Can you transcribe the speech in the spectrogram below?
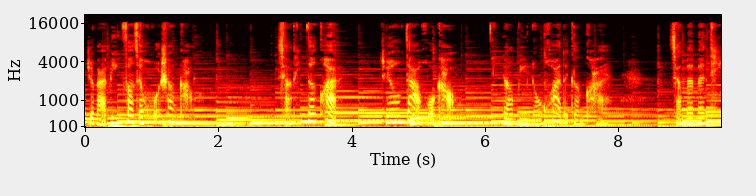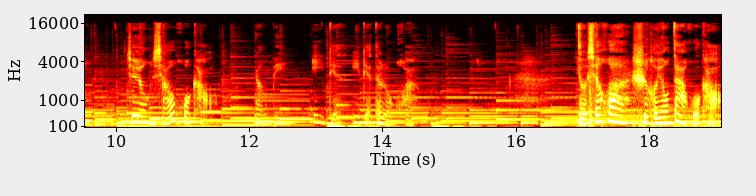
就把冰放在火上烤。想听得快，就用大火烤，让冰融化的更快；想慢慢听，就用小火烤，让冰一点一点的融化。有些话适合用大火烤，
